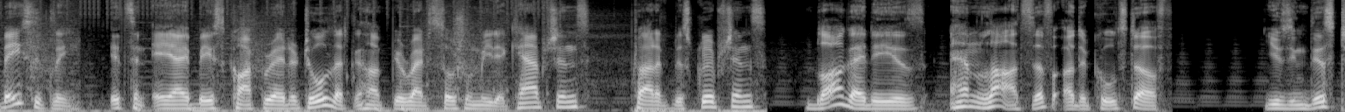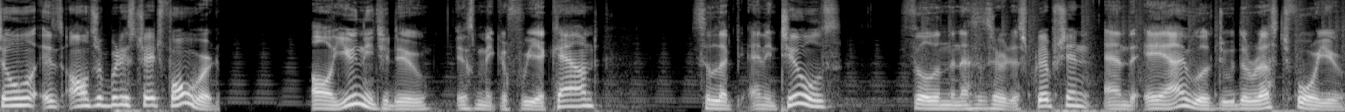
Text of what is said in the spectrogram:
Basically, it's an AI-based copywriter tool that can help you write social media captions, product descriptions, blog ideas, and lots of other cool stuff. Using this tool is also pretty straightforward. All you need to do is make a free account, select any tools, fill in the necessary description, and the AI will do the rest for you.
